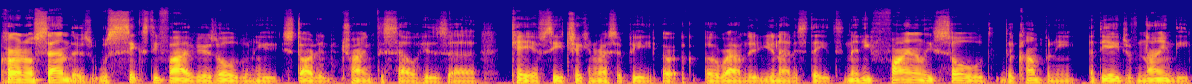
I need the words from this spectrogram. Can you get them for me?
Colonel Sanders was 65 years old when he started trying to sell his uh, KFC chicken recipe around the United States. And then he finally sold the company at the age of 90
